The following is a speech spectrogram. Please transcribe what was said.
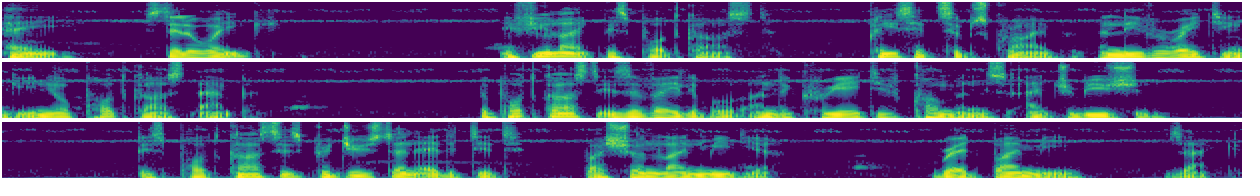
Hey, still awake? If you like this podcast, please hit subscribe and leave a rating in your podcast app. The podcast is available under Creative Commons Attribution. This podcast is produced and edited by Schønlein Media. Read by me, Zach.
